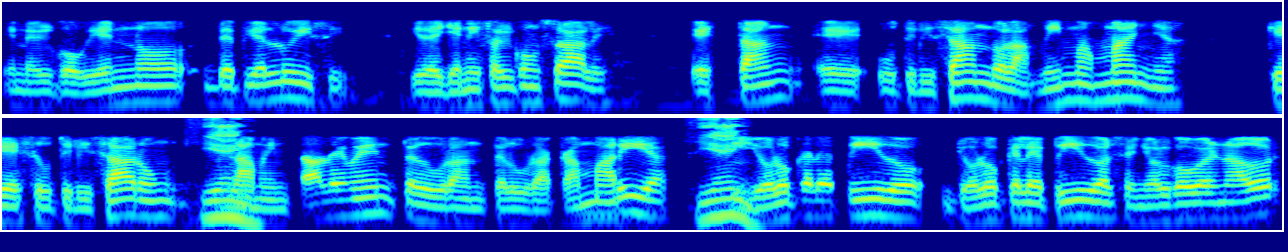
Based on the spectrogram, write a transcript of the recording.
en el gobierno de Pierluisi y de Jennifer González están eh, utilizando las mismas mañas que se utilizaron lamentablemente durante el huracán María. Y yo lo que le pido yo lo que le pido al señor gobernador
